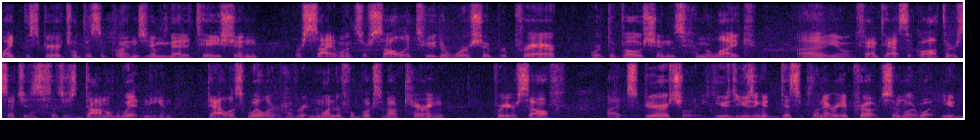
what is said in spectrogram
like the spiritual disciplines, you know, meditation or silence or solitude or worship or prayer or devotions and the like. Uh, you know, fantastic authors such as such as Donald Whitney and Dallas Willard have written wonderful books about caring for yourself uh, spiritually, use, using a disciplinary approach similar what you'd,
